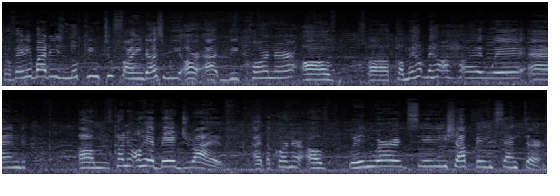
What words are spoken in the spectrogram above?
So if anybody's looking to find us, we are at the corner of uh, Kamehameha Highway and um, Kaneohe Bay Drive at the corner of Windward City Shopping Center.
